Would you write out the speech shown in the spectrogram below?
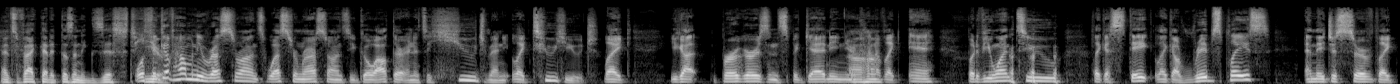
And it's the fact that it doesn't exist Well, here. think of how many restaurants, Western restaurants, you go out there and it's a huge menu, like too huge. Like you got burgers and spaghetti and you're Uh-huh. kind of like, eh. But if you went to like a steak, like a ribs place, and they just served like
